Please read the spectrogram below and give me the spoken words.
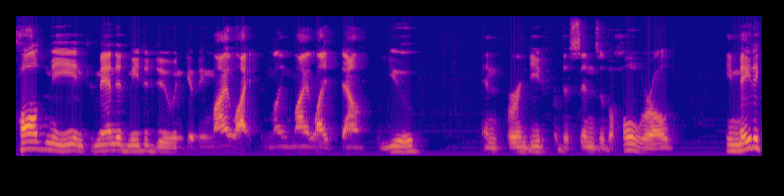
called me and commanded me to do in giving my life and laying my life down for you and for indeed for the sins of the whole world. He made a,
